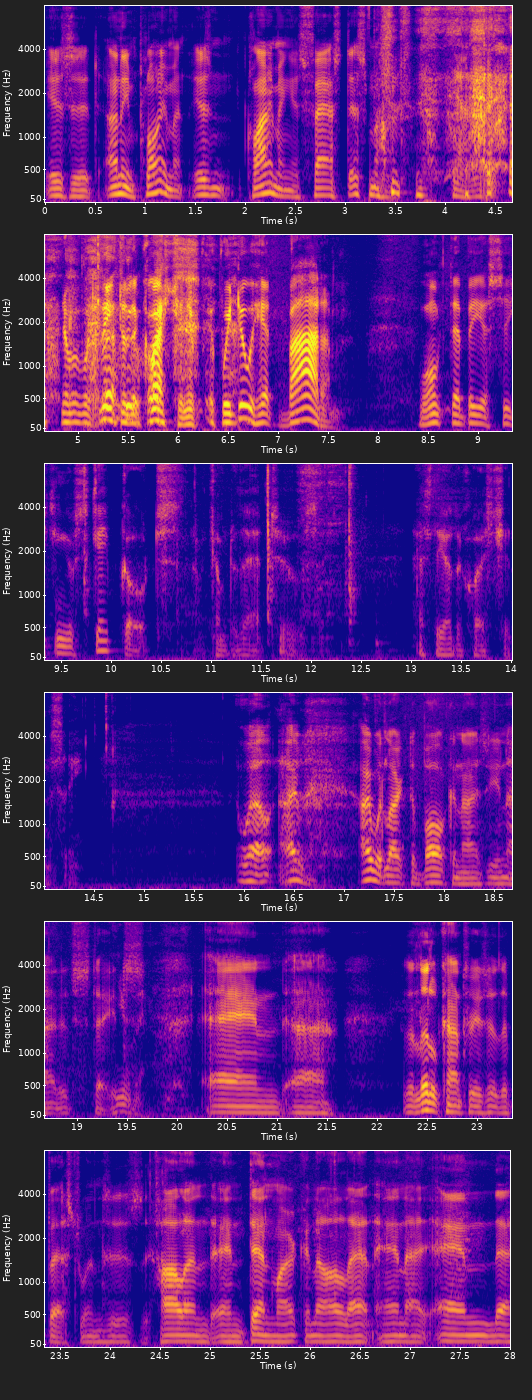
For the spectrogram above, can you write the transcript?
is that unemployment isn't climbing as fast this month. Yeah. no, but which leads to the question: if, if we do hit bottom, won't there be a seeking of scapegoats? We come to that too. See, that's the other question. See, well, I I would like to balkanize the United States, and uh, the little countries are the best ones, is Holland and Denmark and all that, and I and uh,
